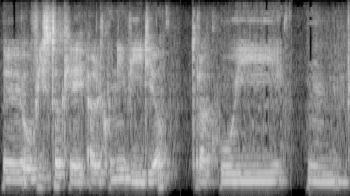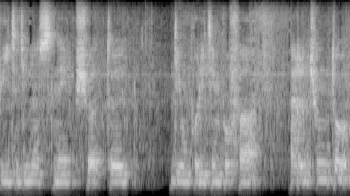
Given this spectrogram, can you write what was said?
Eh, ho visto che alcuni video, tra cui un video di uno snapshot di un po' di tempo fa, ha raggiunto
